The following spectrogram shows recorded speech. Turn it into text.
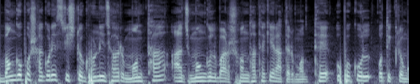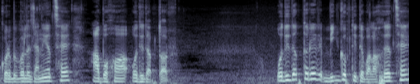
বঙ্গোপসাগরে সৃষ্ট ঘূর্ণিঝড় মন্থা আজ মঙ্গলবার সন্ধ্যা থেকে রাতের মধ্যে উপকূল অতিক্রম করবে বলে জানিয়েছে আবহাওয়া অধিদপ্তর। অধিদপ্তরের বিজ্ঞপ্তিতে বলা হয়েছে,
